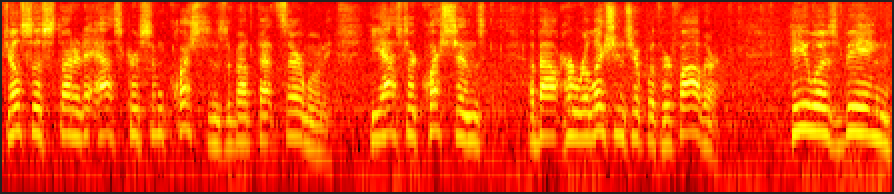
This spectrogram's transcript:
Joseph started to ask her some questions about that ceremony. He asked her questions about her relationship with her father. He was being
